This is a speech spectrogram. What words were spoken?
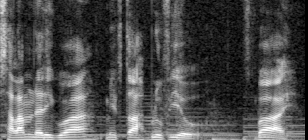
salam dari gua Miftah Blue View. Bye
